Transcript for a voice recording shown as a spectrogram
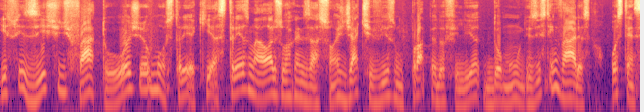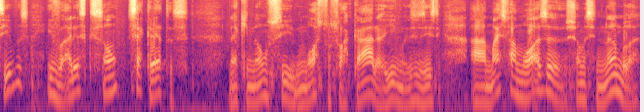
Isso existe de fato. Hoje eu mostrei aqui as três maiores organizações de ativismo pró-pedofilia do mundo. Existem várias ostensivas e várias que são secretas, né, que não se mostram sua cara aí, mas existem. A mais famosa chama-se NAMBLA,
